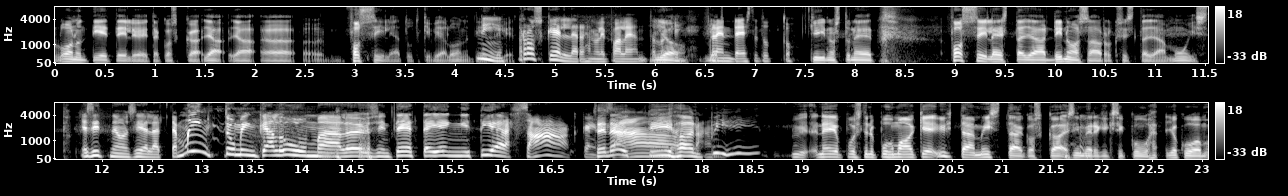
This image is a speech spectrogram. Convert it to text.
luonnontieteilijöitä koska, ja, ja öö, fossiileja tutkivia Niin, luonnontieteilijöitä. Ross Keller hän oli paleontologi, Joo. Frendeistä tuttu. Kiinnostuneet fossiileista ja dinosauruksista ja muista. Ja sitten ne on siellä, että minttu minkä luun mä löysin, te ette jengi tiedä saaken. Se näytti ihan saatan. Ne ei ole pystynyt puhumaan oikein yhtään mistään, koska esimerkiksi kun joku on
